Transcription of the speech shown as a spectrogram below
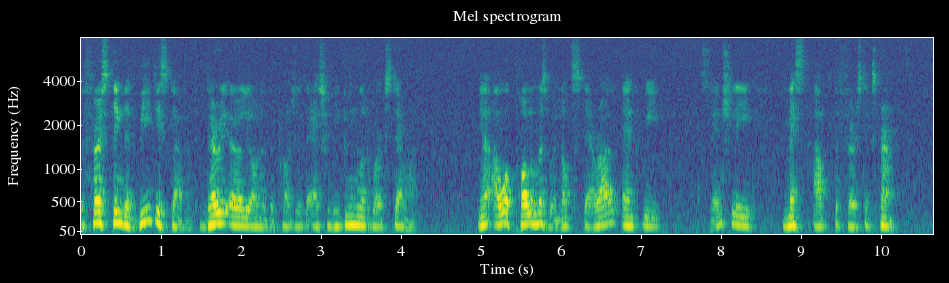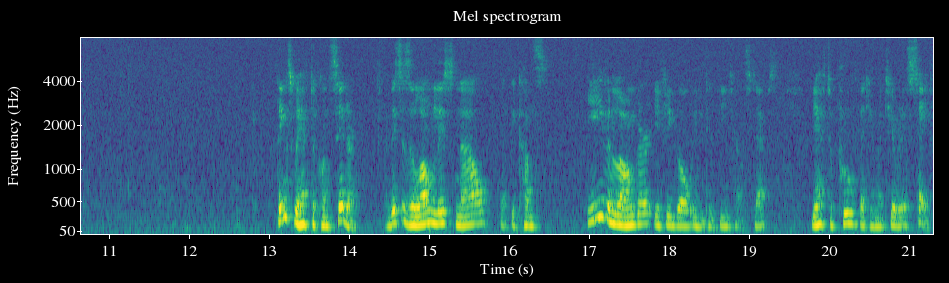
the first thing that we discovered very early on in the project, that actually we do not work sterile. Yeah, our polymers were not sterile and we essentially messed up the first experiment things we have to consider. And this is a long list now that becomes even longer if you go into detailed steps. You have to prove that your material is safe.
